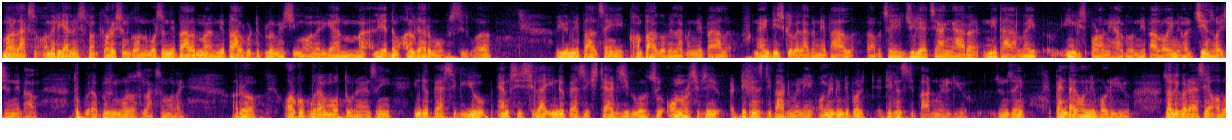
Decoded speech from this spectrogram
मलाई लाग्छ अमेरिकाले यसमा करेक्सन गर्नुपर्छ। नेपालमा नेपालको डिप्लोमेसीमा अमेरिकामा एकदम हल्का रूपमा उपस्थित भयो। यो नेपाल चाहिँ खम्पाको बेलाको नेपाल नाइन्टिजको बेलाको नेपाल अब चाहिँ जुलिया च्याङ आएर नेताहरूलाई इङ्ग्लिस पढाउने खालको नेपाल होइन अहिले चेन्ज भइसक्यो नेपाल। त्यो कुरा बुझ्नुपर्छ जस्तो लाग्छ मलाई। र अर्को कुरा महत्त्वपूर्ण चाहिँ इन्डो पेसिफिक यो एमसिसीलाई इन्डो पेसिफिक स्ट्राटेजीको चाहिँ अनरसिप चाहिँ डिफेन्स डिपार्टमेन्टले अमेरिकन डिपो डिफेन्स डिपार्टमेन्टले लियो जुन चाहिँ पेन्टागनले बढी लियो। जसले गर्दा चाहिँ अब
